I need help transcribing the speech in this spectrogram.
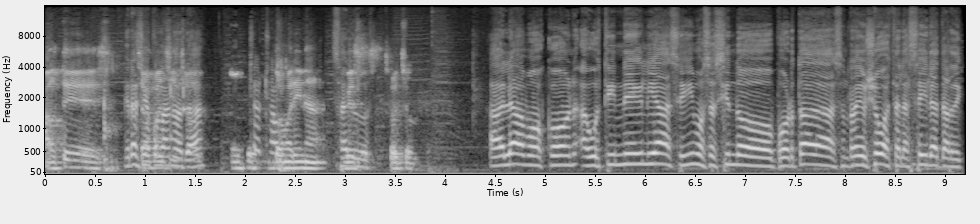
A ustedes. Gracias por la nota. Chau, chau. Chau, Marina. Saludos. Besos. Chau, chau. Hablamos con Agustín Neglia. Seguimos haciendo portadas en Radio Show hasta las 6 de la tarde.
